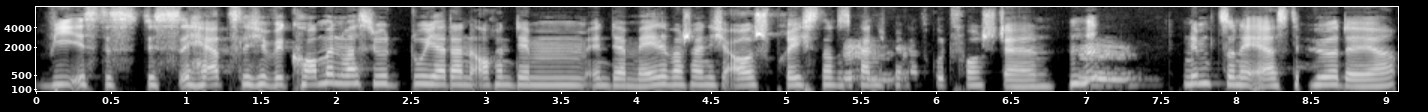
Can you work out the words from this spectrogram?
wie ist das, das herzliche Willkommen, was du, du ja dann auch in dem in der Mail wahrscheinlich aussprichst. Ne? Das kann ich mir mhm. ganz gut vorstellen. Mhm. mhm. Nimmt so eine erste Hürde, ja.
